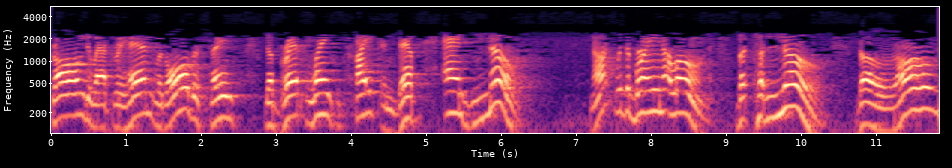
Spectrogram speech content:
strong to apprehend with all the saints the breadth, length, height, and depth, and know, not with the brain alone, but to know the love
